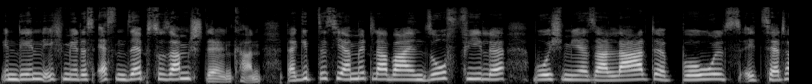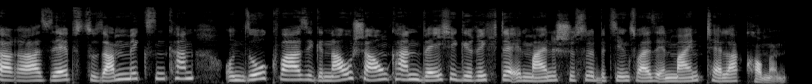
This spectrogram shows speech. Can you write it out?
in dem ich mir das Essen selbst zusammenstellen kann. Da gibt es ja mittlerweile so viele, wo ich mir Salate, Bowls etc. selbst zusammenmixen kann und so quasi genau schauen kann, welche Gerichte in meine Schüssel bzw. in meinen Teller kommen.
